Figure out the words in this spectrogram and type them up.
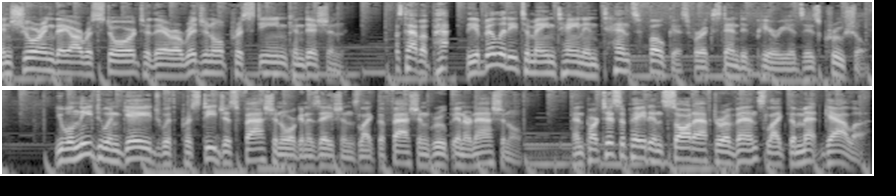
ensuring they are restored to their original pristine condition. Must have a the ability to maintain intense focus for extended periods is crucial. You will need to engage with prestigious fashion organizations like the Fashion Group International and participate in sought-after events like the Met Gala.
